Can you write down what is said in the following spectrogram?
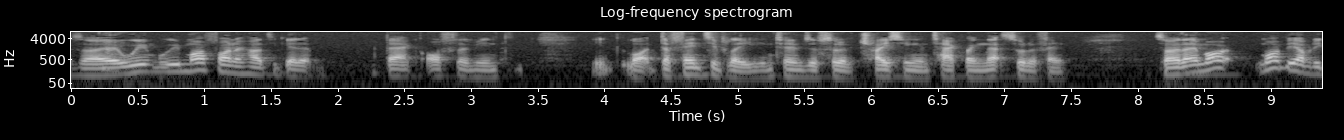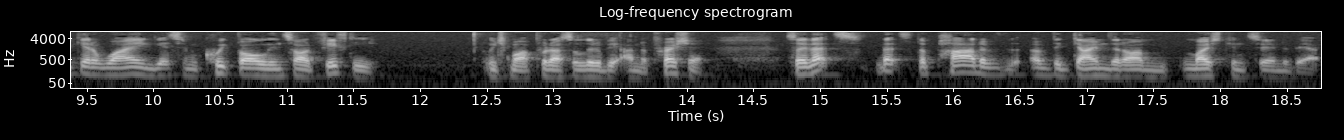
So we we might find it hard to get it back off them in, in like defensively in terms of sort of chasing and tackling that sort of thing. So they might might be able to get away and get some quick bowl inside fifty, which might put us a little bit under pressure. So that's that's the part of of the game that I'm most concerned about,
